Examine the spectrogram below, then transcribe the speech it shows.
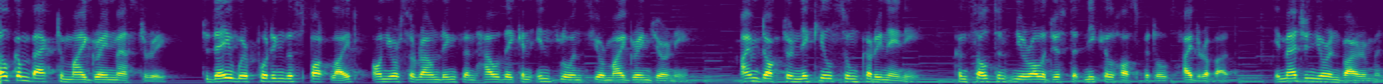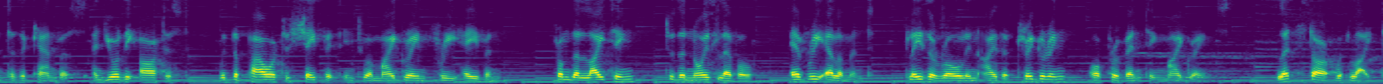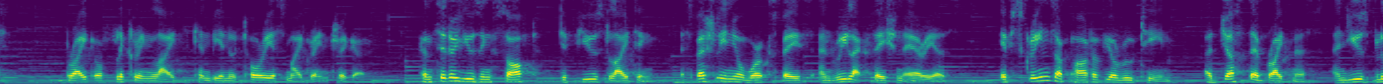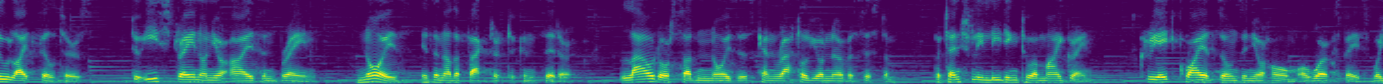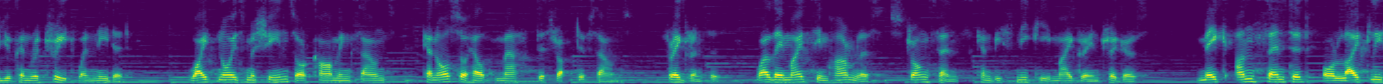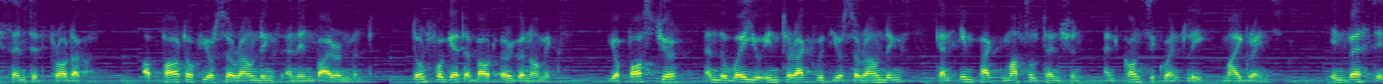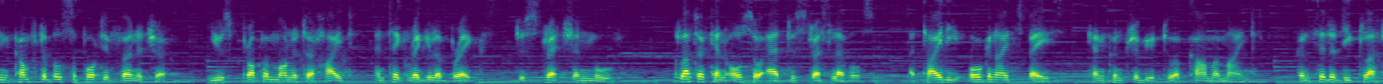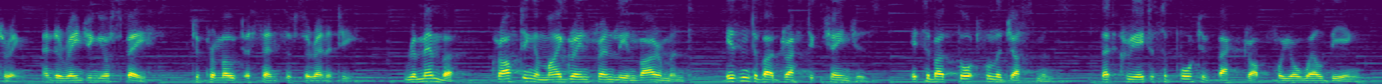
Welcome back to Migraine Mastery. Today we're putting the spotlight on your surroundings and how they can influence your migraine journey. I'm Dr. Nikhil Sunkarineni, consultant neurologist at Nikhil Hospitals, Hyderabad. Imagine your environment as a canvas and you're the artist with the power to shape it into a migraine free haven. From the lighting to the noise level, every element plays a role in either triggering or preventing migraines. Let's start with light. Bright or flickering lights can be a notorious migraine trigger. Consider using soft, diffused lighting, especially in your workspace and relaxation areas. If screens are part of your routine, adjust their brightness and use blue light filters to ease strain on your eyes and brain. Noise is another factor to consider. Loud or sudden noises can rattle your nervous system, potentially leading to a migraine. Create quiet zones in your home or workspace where you can retreat when needed. White noise machines or calming sounds can also help mask disruptive sounds. Fragrances. While they might seem harmless, strong scents can be sneaky migraine triggers. Make unscented or lightly scented products a part of your surroundings and environment. Don't forget about ergonomics. Your posture and the way you interact with your surroundings can impact muscle tension and consequently migraines. Invest in comfortable supportive furniture. Use proper monitor height and take regular breaks to stretch and move. Clutter can also add to stress levels. A tidy, organized space can contribute to a calmer mind. Consider decluttering and arranging your space to promote a sense of serenity. Remember, crafting a migraine friendly environment isn't about drastic changes, it's about thoughtful adjustments that create a supportive backdrop for your well being.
